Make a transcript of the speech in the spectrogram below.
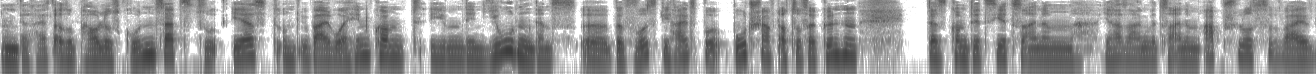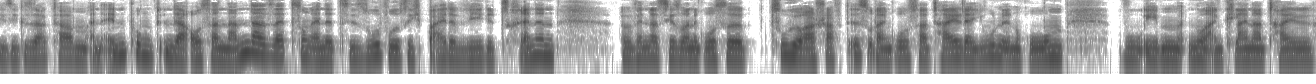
Das heißt also, Paulus Grundsatz zuerst und überall, wo er hinkommt, eben den Juden ganz äh, bewusst die Heilsbotschaft auch zu verkünden. Das kommt jetzt hier zu einem, ja, sagen wir, zu einem Abschluss, weil, wie Sie gesagt haben, ein Endpunkt in der Auseinandersetzung, eine Zäsur, wo sich beide Wege trennen. wenn das hier so eine große Zuhörerschaft ist oder ein großer Teil der Juden in Rom, wo eben nur ein kleiner Teil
